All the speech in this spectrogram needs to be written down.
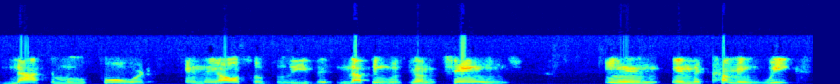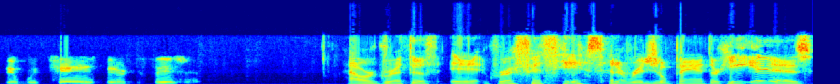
not to move forward. And they also believed that nothing was going to change in in the coming weeks that would change their decision. Howard Griffith, eh, Griffith is an original Panther. He is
